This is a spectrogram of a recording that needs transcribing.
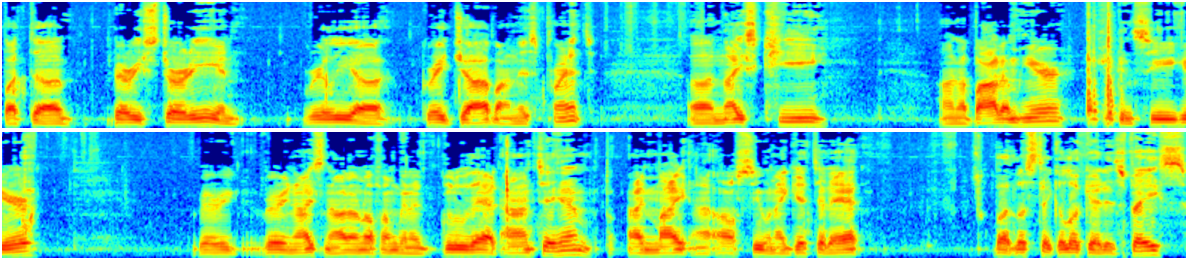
but uh, very sturdy and really a uh, great job on this print. Uh, nice key on the bottom here, as you can see here. Very, very nice. Now, I don't know if I'm going to glue that onto him. I might. I'll see when I get to that. But let's take a look at his face.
